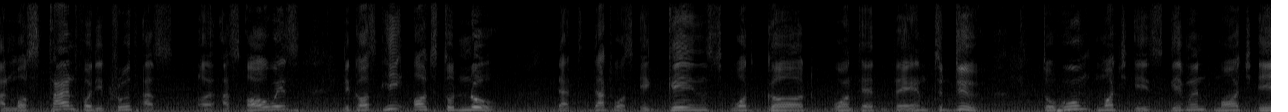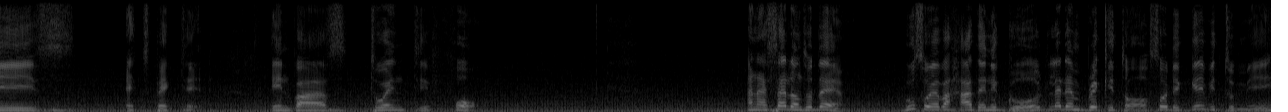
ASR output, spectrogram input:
and must stand for the truth as, uh, as always because he ought to know that that was against what God wanted them to do. To whom much is given, much is expected. In verse 24, and I said unto them, Whosoever hath any gold, let them break it off. So they gave it to me.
